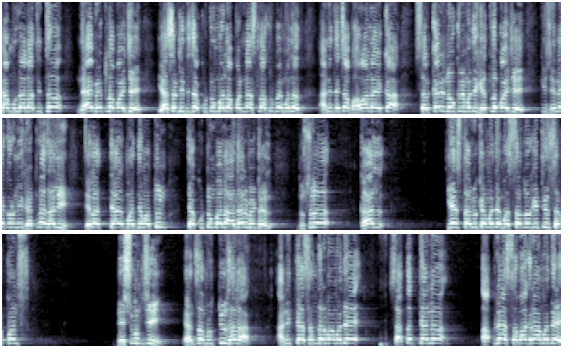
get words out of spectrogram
त्या मुलाला तिथं न्याय भेटला पाहिजे. यासाठी त्याच्या कुटुंबाला पन्नास लाख रुपये मदत आणि त्याच्या भावाला एका सरकारी नोकरीमध्ये घेतलं पाहिजे की जेणेकरून ही घटना झाली त्याला त्या माध्यमातून त्या कुटुंबाला आधार भेटेल. दुसरं काल केस तालुक्यामध्ये मस्साजोग येथील सरपंच देशमुखजी यांचा मृत्यू झाला आणि त्या संदर्भामध्ये सातत्यानं आपल्या सभागृहामध्ये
